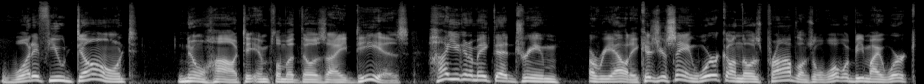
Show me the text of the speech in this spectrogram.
What if you don't know how to implement those ideas? How are you going to make that dream a reality? Because you're saying work on those problems. Well, what would be my work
